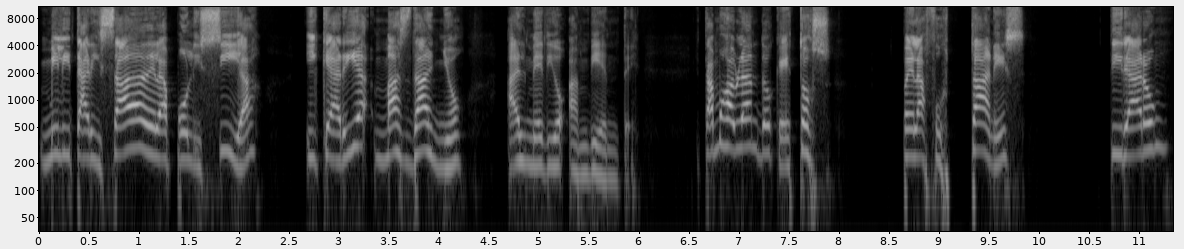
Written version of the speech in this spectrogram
militarizada de la policía y que haría más daño al medio ambiente. Estamos hablando que estos pelafustanes tiraron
